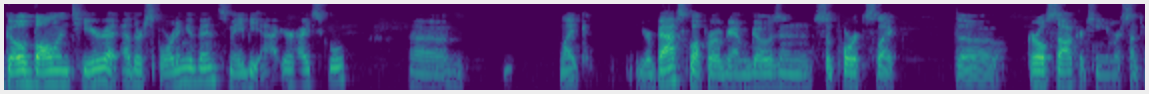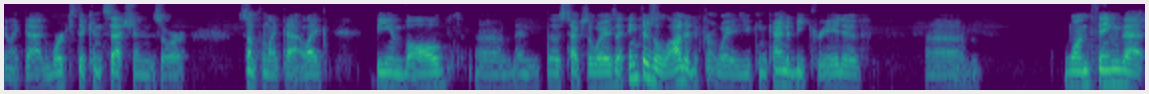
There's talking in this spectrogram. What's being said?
go volunteer at other sporting events, maybe at your high school um, like your basketball program goes and supports like the girls soccer team or something like that and works the concessions or something like that like be involved um, in those types of ways i think there's a lot of different ways you can kind of be creative um, one thing that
